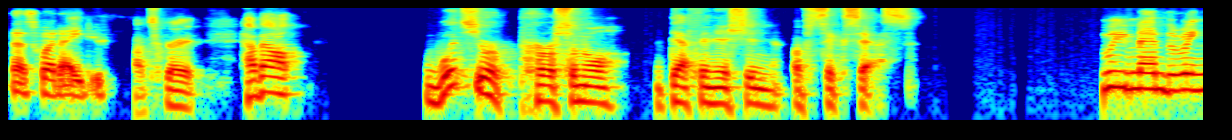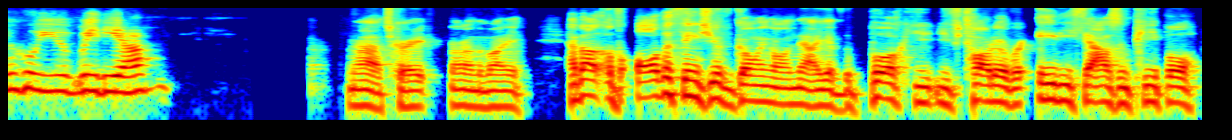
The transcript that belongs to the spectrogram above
That's what I do. That's great. How about what's your personal definition of success? Remembering who you really are. No, that's great. Not on the money. How about of all the things you have going on now? You have the book, you, you've taught over 80,000 people.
